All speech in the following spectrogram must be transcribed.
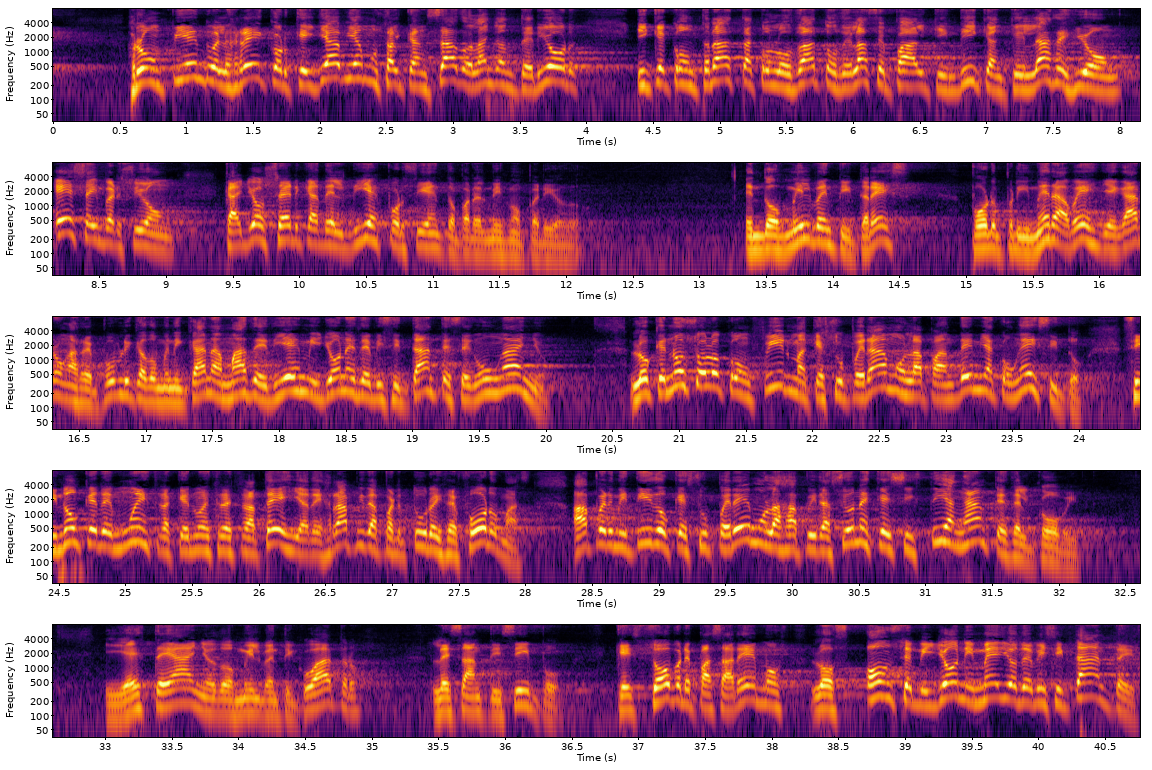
rompiendo el récord que ya habíamos alcanzado el año anterior y que contrasta con los datos de la CEPAL que indican que en la región esa inversión cayó cerca del 10% para el mismo periodo. En 2023, por primera vez llegaron a República Dominicana más de 10 millones de visitantes en un año lo que no solo confirma que superamos la pandemia con éxito, sino que demuestra que nuestra estrategia de rápida apertura y reformas ha permitido que superemos las aspiraciones que existían antes del COVID. Y este año 2024 les anticipo que sobrepasaremos los 11 millones y medio de visitantes.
